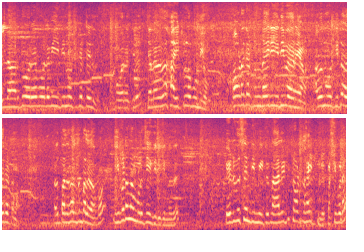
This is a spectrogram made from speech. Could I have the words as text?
എല്ലായിടത്തും ഒരേപോലെ വീതി നോക്കി കെട്ടരുത്. ഓരോരുത്തർ ചിലത് ഹൈറ്റുള്ള ഭൂമിയോ അപ്പോൾ അവിടെ കെട്ടേണ്ട രീതി വേറെയാണ്. അത് നോക്കിയിട്ട് അത് കെട്ടണം. അത് പല സ്ഥലത്തും പലതാണ്. അപ്പോൾ ഇവിടെ നമ്മൾ ചെയ്തിരിക്കുന്നത് എഴുപത് സെന്റിമീറ്റർ നാലടി ടോട്ടൽ ഹൈറ്റ് ഉണ്ട്. പക്ഷേ ഇവിടെ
